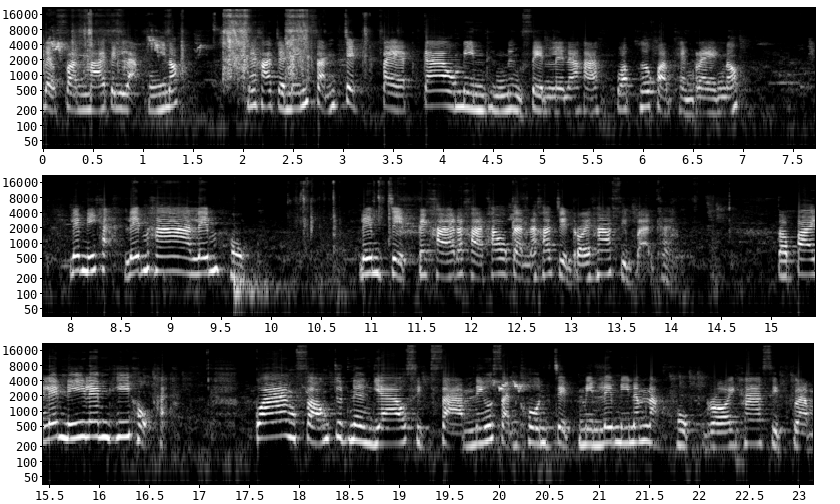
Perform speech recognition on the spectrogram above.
แบบฟันไม้เป็นหลักนี้เนาะนะคะ จะเน้นสัน 7 8 9 มิลถึง 1 เซนเลยนะคะ ว่าเพื่อความแข็งแรงเนาะเล่มนี้ค่ะ เล่ม 5 เล่ม 6 เล่ม7นะคะราคาเท่ากันนะคะ750บาทค่ะ ต่อไปเล่มนี้เล่มที่6ค่ะ กว้าง 2.1 ยาว 13 นิ้วสันโคน 7 มิลเล่มนี้น้ำหนัก 650 กรัม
